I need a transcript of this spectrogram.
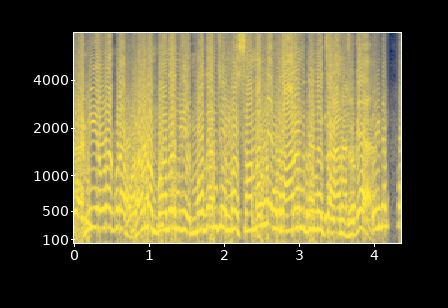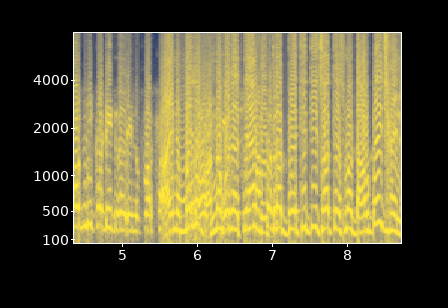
हामी एउटा कुरा भनौँ न मदनजी मदनजी म सामान्य उदाहरण दिन चाहन्छु क्या। होइन मैले भन्न खोजेँ त्यहाँभित्र व्यथिति छ त्यसमा डाउटै छैन।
